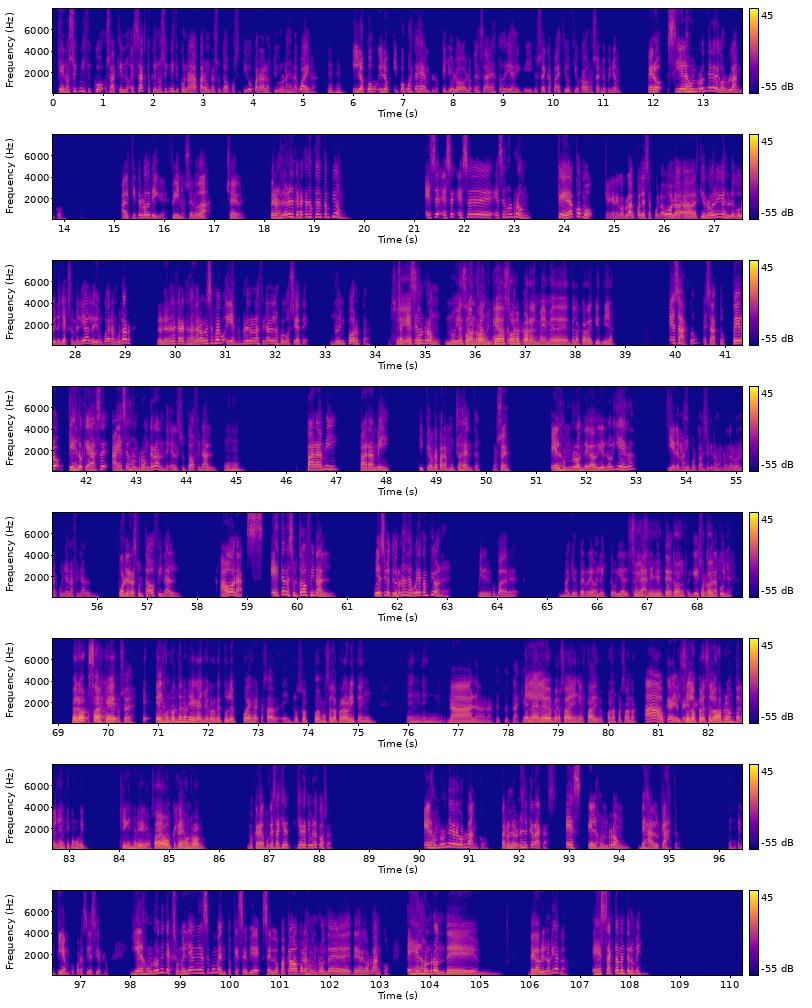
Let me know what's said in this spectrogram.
Que no significó, o sea, que no, exacto, que no significó nada para un resultado positivo para los tiburones de la Guaira. Y, lo pongo, y, lo, y pongo este ejemplo, que yo lo, lo pensaba en estos días y, y no sé, capaz estoy equivocado, no sé, es mi opinión. Pero si el honrón de Gregor Blanco al Quite Rodríguez, fino, se lo da, chévere. Pero los Leones de Caracas no quedan campeón. Ese, ese, ese, ese honrón queda como que Gregor Blanco le sacó la bola al Quite Rodríguez, luego vino Jackson Melian, le dio un cuadrangular. Los Leones de Caracas ganaron ese juego y después perdieron la final en el juego 7. No importa. Sí, o sea, ese, ese, honrón no ese importa, o sea, honrón no queda solo para el meme de, de la cara del y ya. Exacto, exacto. Pero, ¿qué es lo que hace a ese honrón grande? El resultado final. Para mí, para mí, y creo que para mucha gente, no sé, el honrón de Gabriel Noriega tiene más importancia que el honrón de Rodón Acuña en la final. Por el resultado final. Ahora, este resultado final hubiera sido Tiburones la Guaira campeones. Mire, mi compadre, mayor perreo en la historia del Sí, planeta sí, entero. total, el que hizo. Rodón Acuña. Pero, ¿sabes qué? no sé. E- El jonrón de Noriega, yo creo que tú le puedes, o sea, e incluso podemos hacer la prueba ahorita en, en, en, No, no, no, te- tú estás en la. LVP, o sea, en el estadio, con las personas. Ah, ok, Y ok, se lo, ok. pre- se lo vas a preguntar y la gente como que, ¿quién es Noriega? ¿Sabes? No O ¿qué es creo. No creo, porque ¿sabes? ¿Quieres quiere que te diga una cosa? El jonrón de Gregor Blanco para los Leones del Caracas es el jonrón de Harold Castro en tiempo, por así decirlo. Y el jonrón de Jackson Melian en ese momento, que se, ve, se vio opacado por el jonrón de, de Gregor Blanco, es el jonrón de, de Gabriel Noriega. Es exactamente lo mismo.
